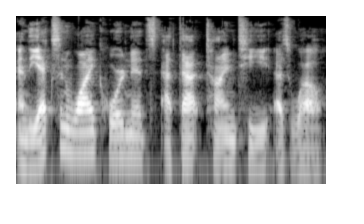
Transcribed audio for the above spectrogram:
and the x and y coordinates at that time t as well.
